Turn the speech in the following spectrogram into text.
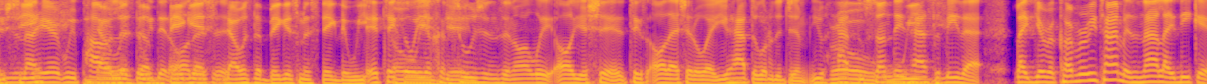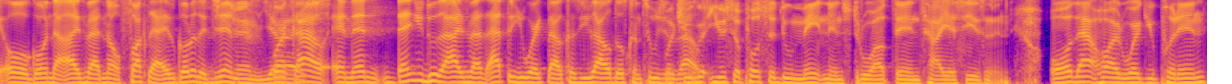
You see, not here. We power that was lifted. the We did biggest. all that shit. That was the biggest mistake that we. It takes away your always did. contusions and all way all your shit. It takes all that shit away. You have to go to the gym. You have to. Sundays we- has to be that. Like your recovery time is not like DK. Oh, go in the ice bath. No, fuck that. It's go to the gym, Gym, work out, and then then you do the ice bath after you worked out because you got all those contusions But you you're supposed to do maintenance throughout the entire season. All that hard work you put in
